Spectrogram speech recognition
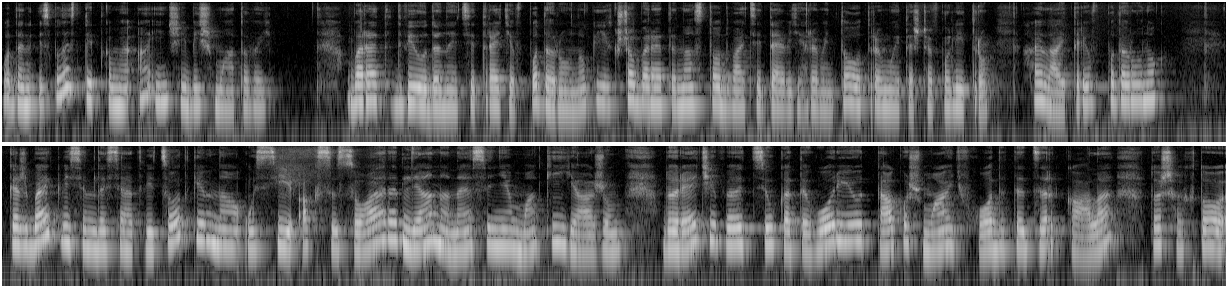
Один із блискітками, а інший більш матовий. Берете дві одиниці, третє в подарунок. Якщо берете на 129 гривень, то отримуєте ще по літру хайлайтерів в подарунок. Кешбек 80% на усі аксесуари для нанесення макіяжу. До речі, в цю категорію також мають входити дзеркала. Тож, хто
